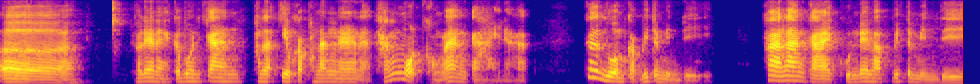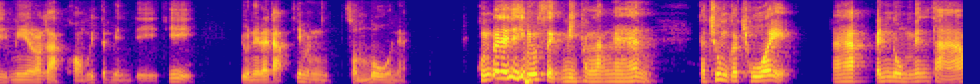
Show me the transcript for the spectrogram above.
เอ่อเขาเรียกอะไรกระบวนการเกี่ยวกับพลังงานอะทั้งหมดของร่างกายนะครับ ก็รวมกับวิตามินดีถ้าร่างกายคุณได้รับวิตามินดี มีระดับของวิตามินดีที่ อยู่ในระดับที่มันสมบูรณ์เนี่ยคุณก็จะยิ่งรู้สึกมีพลังงาน กระชุ่มกระชวยนะครับเป็นหนุ่มเป็นสาว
